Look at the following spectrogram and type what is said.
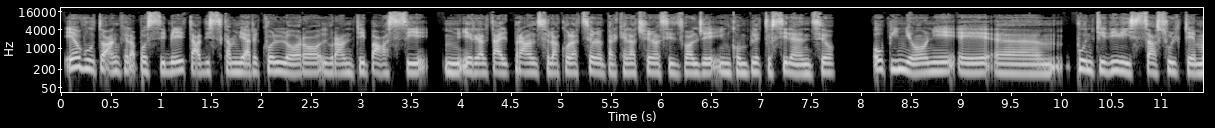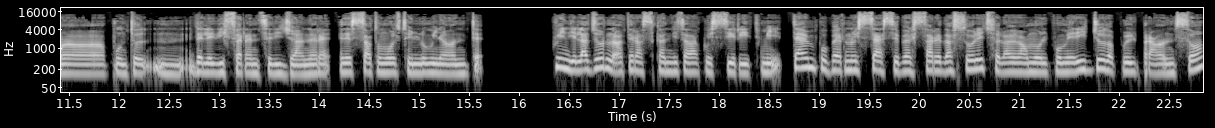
e ho avuto anche la possibilità di scambiare con loro durante i passi, in realtà il pranzo e la colazione perché la cena si svolge in completo silenzio, opinioni e eh, punti di vista sul tema appunto mm, delle differenze di genere ed è stato molto illuminante. Quindi la giornata era scandita da questi ritmi. Tempo per noi stessi per stare da soli ce l'avevamo il pomeriggio dopo il pranzo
